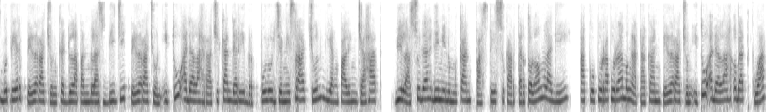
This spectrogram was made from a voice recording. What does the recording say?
butir pil racun ke 18 biji pil racun itu adalah racikan dari berpuluh jenis racun yang paling jahat, bila sudah diminumkan pasti sukar tertolong lagi, aku pura-pura mengatakan pil racun itu adalah obat kuat,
